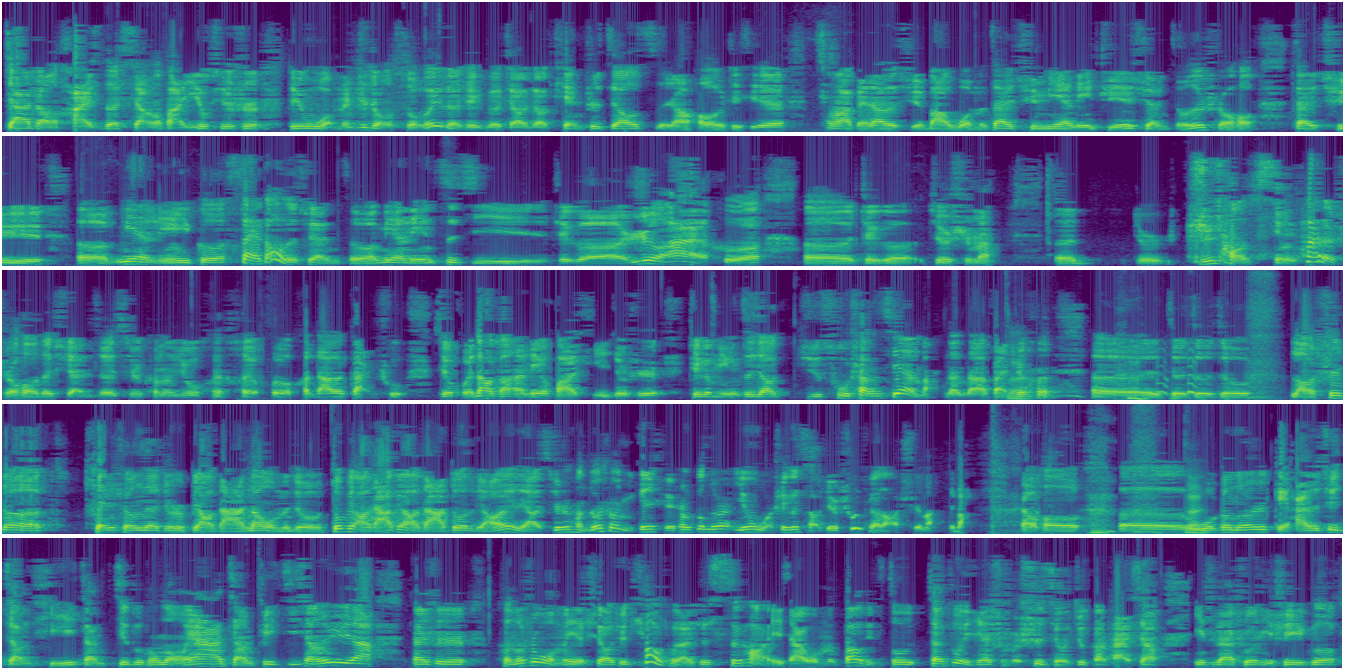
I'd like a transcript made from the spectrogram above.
家长孩子的想法，尤其是对于我们这种所谓的这个叫叫天之骄子，然后这些清华北大的学霸，我们再去面临职业选择的时候，再去呃面临一个赛道的选择，面临自己这个热爱和呃这个就是什么呃。就是职场形态的时候的选择，其实可能就很很会有很大的感触。就回到刚才那个话题，就是这个名字叫“局促上线”嘛。那那反正呃，就就就老师的天生的就是表达，那我们就多表达表达，多聊一聊。其实很多时候你跟学生更多，因为我是一个小学数学老师嘛，对吧？然后呃，我更多是给孩子去讲题，讲鸡兔同笼呀，讲追吉祥玉呀。但是很多时候我们也需要去跳出来去思考一下，我们到底做在做一件什么事情？就刚才像伊斯来说，你是一个，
